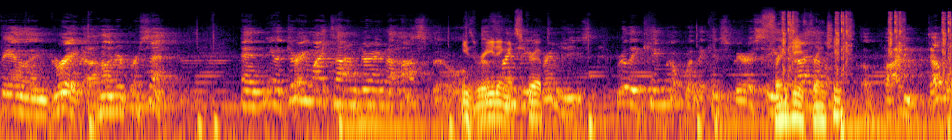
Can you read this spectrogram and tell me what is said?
feeling great, 100%. And you know, during my time during the hospital, He's the reading a Fringy script. Fringies really came up with a conspiracy. Fringy that I have Fringies? A, a body double.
